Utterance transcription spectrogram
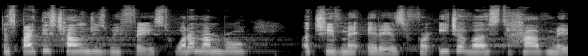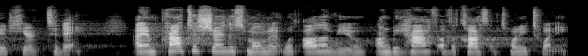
Despite these challenges we faced, what a memorable achievement it is for each of us to have made it here today. I am proud to share this moment with all of you on behalf of the class of 2020.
